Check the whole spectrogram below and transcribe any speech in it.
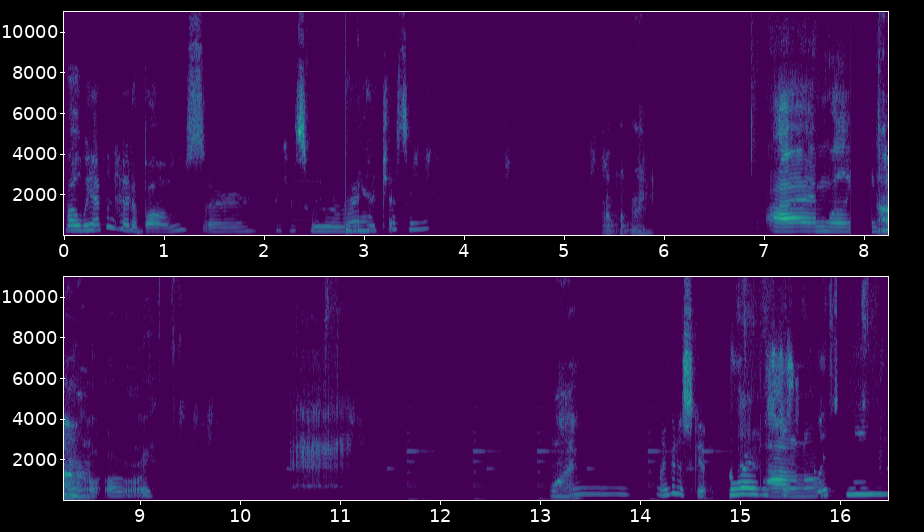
Well, we haven't heard a bomb, so I guess we were right Yeah. with Jesse. Probably. I'm willing to I don't go know. Oroy. Why? Mm, I'm gonna skip. Or I was I just don't know. listening.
